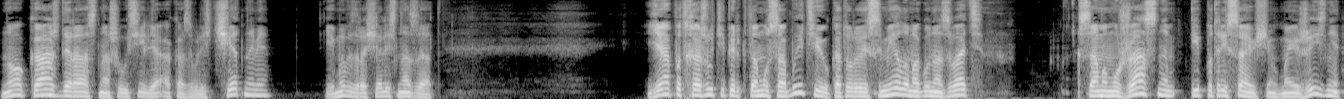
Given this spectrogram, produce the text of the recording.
но каждый раз наши усилия оказывались тщетными, и мы возвращались назад. Я подхожу теперь к тому событию, которое смело могу назвать самым ужасным и потрясающим в моей жизни,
